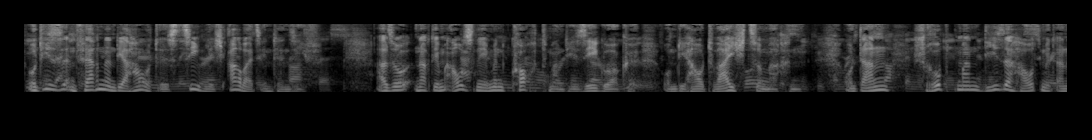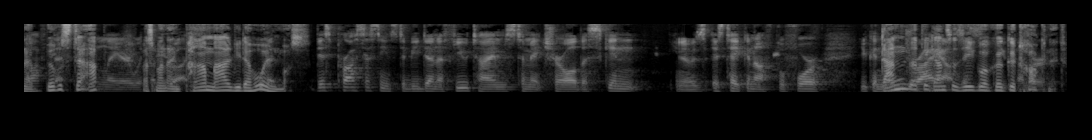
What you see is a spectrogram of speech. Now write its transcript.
Und dieses Entfernen der Haut ist ziemlich arbeitsintensiv. Also nach dem Ausnehmen kocht man die Seegurke, um die Haut weich zu machen. Und dann schrubbt man diese Haut mit einer Bürste ab, was man ein paar Mal wiederholen muss. Dann wird die ganze Seegurke getrocknet.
